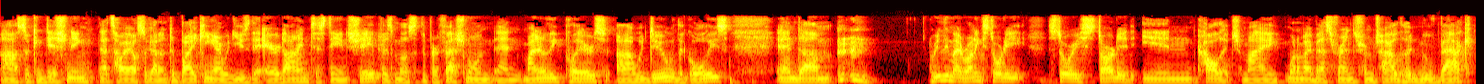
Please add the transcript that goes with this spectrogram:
Uh, so conditioning. That's how I also got into biking. I would use the Airdyne to stay in shape, as most of the professional and, and minor league players uh, would do, the goalies, and. Um, really my running story story started in college. My one of my best friends from childhood moved back.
